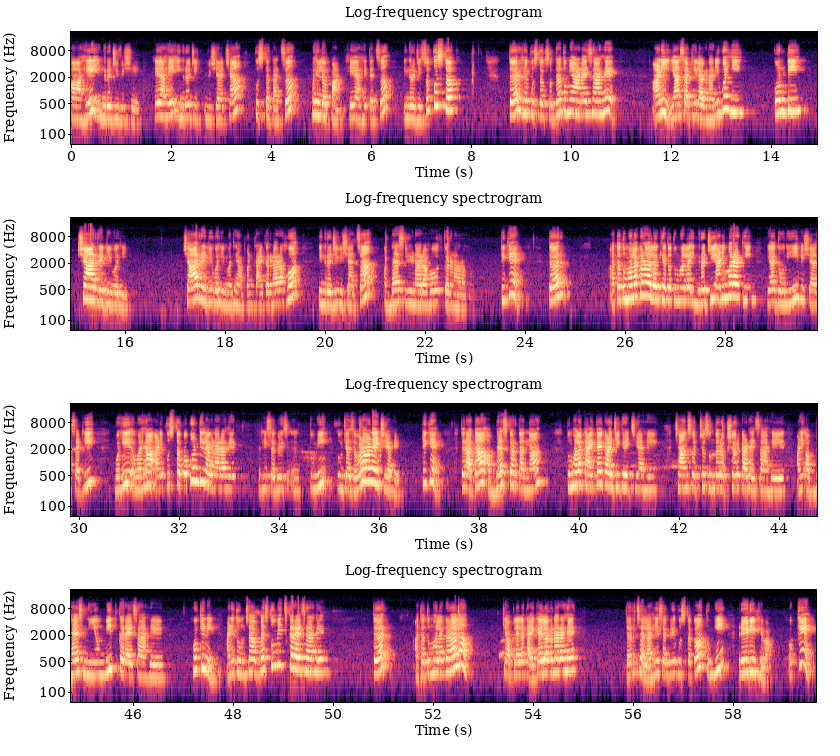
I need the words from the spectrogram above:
हा आहे इंग्रजी विषय. हे आहे इंग्रजी विषयाच्या पुस्तकाचं पहिलं पान. हे आहे त्याचं इंग्रजीचं पुस्तक. तर हे पुस्तक सुद्धा तुम्ही आणायचं आहे. आणि यासाठी लागणारी वही. कोणती? चार रेगी वही. चार रेगी वहीमध्ये आपण काय करणार आहोत? इंग्रजी विषयाचा अभ्यास लिहिणार आहोत करणार आहोत. ठीक आहे? तर आता तुम्हाला कळालं की आता तुम्हाला इंग्रजी आणि मराठी या दोन्ही विषयासाठी वही वह्या आणि पुस्तकं कोणती लागणार आहेत? तर ही सगळी तुम्ही तुम्ही तुमच्याजवळ आणायची आहे. ठीक आहे? तर आता अभ्यास करताना तुम्हाला काय काय काळजी घ्यायची आहे? छान स्वच्छ सुंदर अक्षर काढायचं आहे आणि अभ्यास नियमित करायचा आहे. हो की नाही? आणि तुमचा अभ्यास तुम्हीच करायचा आहे. तर आता तुम्हाला कळालं की आपल्याला काय काय लागणार आहे? तर चला ही सगळी पुस्तकं तुम्ही रेडी ठेवा. ओके?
